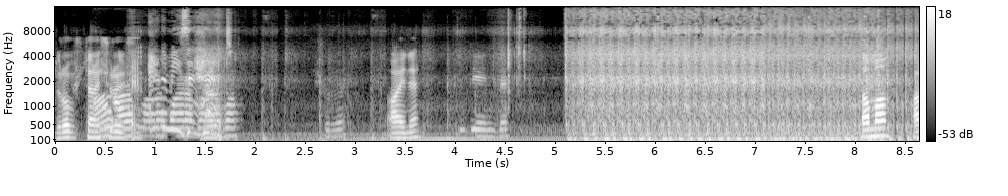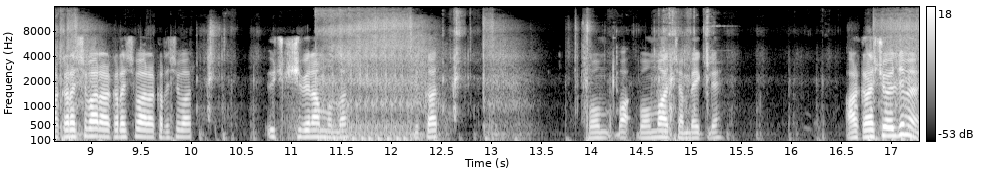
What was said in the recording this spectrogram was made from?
Drop üç tane Aa, şuraya düşün. araba, Enemies araba, ahead. araba. Şurada. Aynen. İndi. Tamam. Arkadaşı var, arkadaşı var, arkadaşı var. 3 kişi falan bunlar. Dikkat. Bomba, bomba atacağım bekle. Arkadaşı öldü mü?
